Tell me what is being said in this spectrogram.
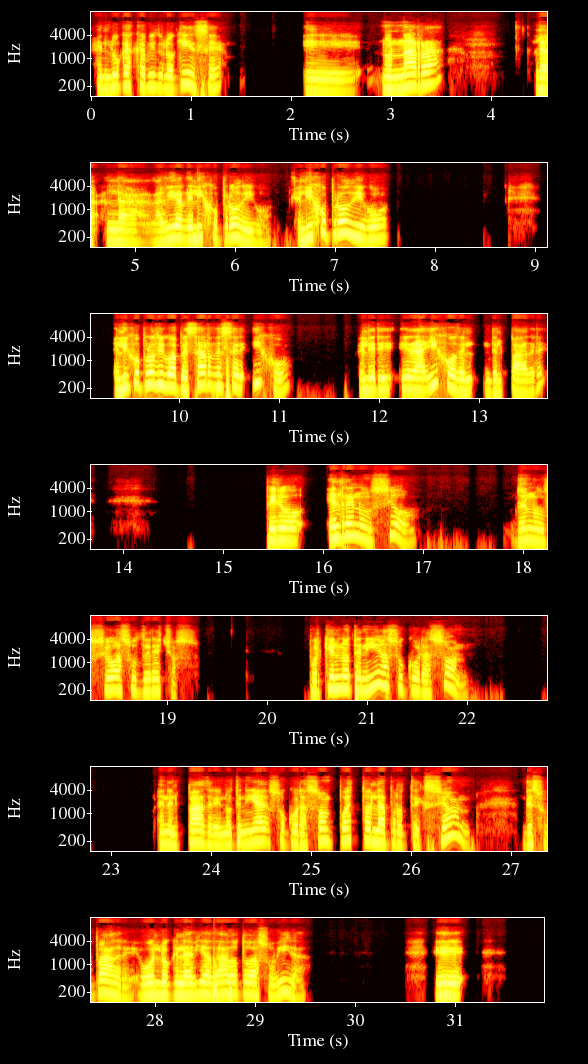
en Lucas capítulo 15, eh, nos narra la, vida del hijo pródigo. El hijo pródigo, el hijo pródigo, a pesar de ser hijo, él era, hijo del, del padre, pero él renunció, renunció a sus derechos, porque él no tenía su corazón en el padre, no tenía su corazón puesto en la protección de su padre o en lo que le había dado toda su vida. Eh,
